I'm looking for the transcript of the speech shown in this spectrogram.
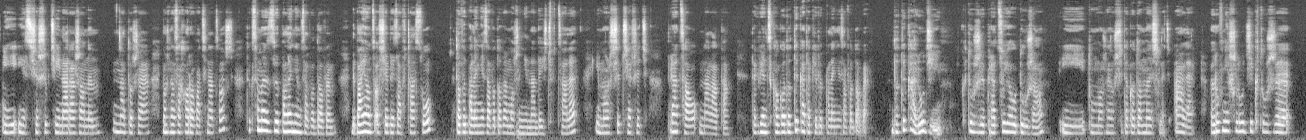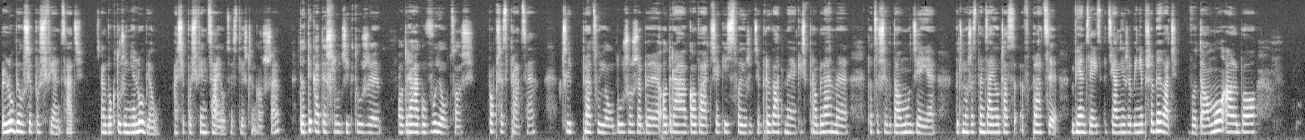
i jest się szybciej narażonym na to, że można zachorować na coś. Tak samo jest z wypaleniem zawodowym. Dbając o siebie zawczasu, to wypalenie zawodowe może nie nadejść wcale i możesz się cieszyć pracą na lata. Tak więc, kogo dotyka takie wypalenie zawodowe? Dotyka ludzi, którzy pracują dużo i tu można już się tego domyśleć, ale również ludzi, którzy lubią się poświęcać, albo którzy nie lubią, a się poświęcają, co jest jeszcze gorsze. Dotyka też ludzi, którzy odreagowują coś poprzez pracę, czyli pracują dużo, żeby odreagować jakieś swoje życie prywatne, jakieś problemy, to co się w domu dzieje. Być może spędzają czas w pracy więcej specjalnie, żeby nie przebywać w domu albo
